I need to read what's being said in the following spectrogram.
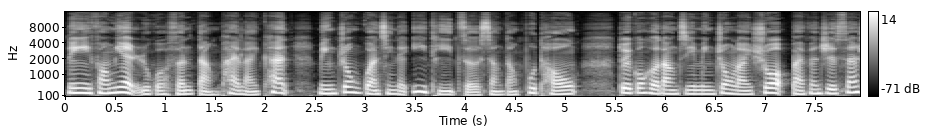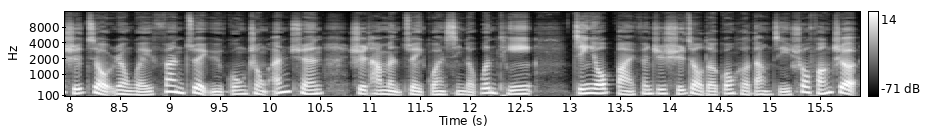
另一方面，如果分党派来看，民众关心的议题则相当不同。对共和党籍民众来说，百分之三十九认为犯罪与公众安全是他们最关心的问题，仅有百分之十九的共和党籍受访者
